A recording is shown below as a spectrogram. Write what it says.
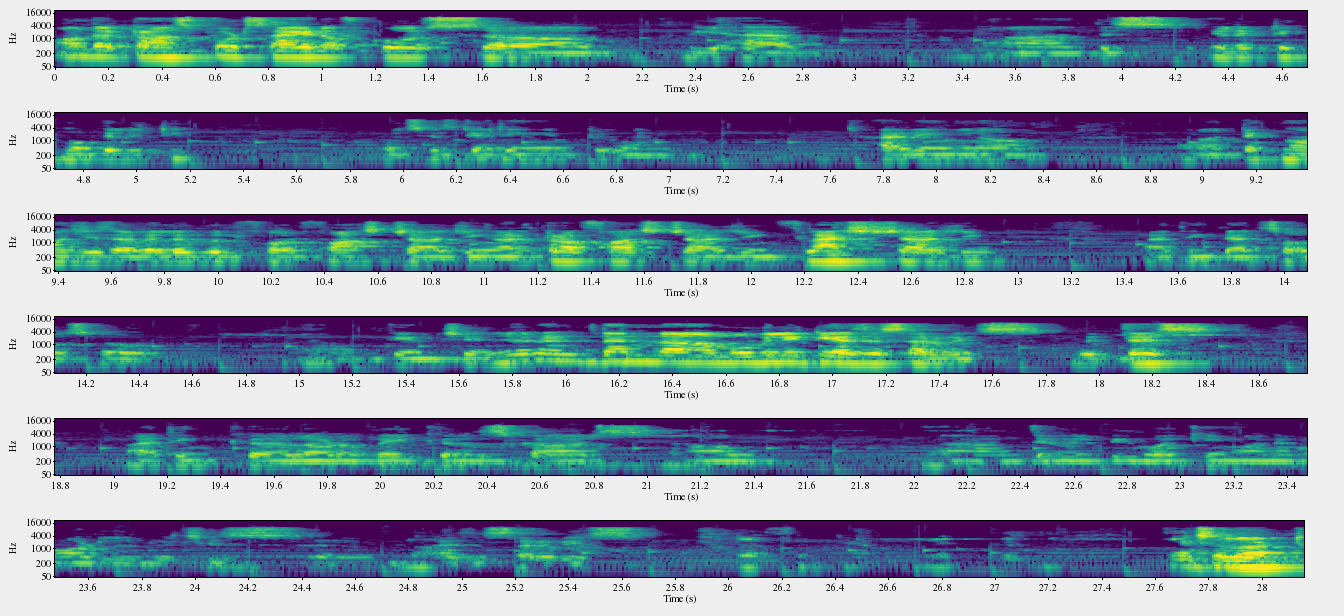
on the transport side, of course, uh, we have uh, this electric mobility, which is getting into and having you know uh, technologies available for fast charging, ultra fast charging, flash charging. I think that's also game changer. And then uh, mobility as a service. With this, I think a lot of vehicles, cars, all, um, they will be working on a model which is uh, you know, as a service. Definitely. Thanks a lot.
